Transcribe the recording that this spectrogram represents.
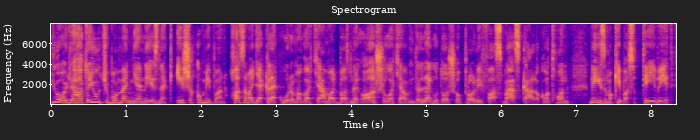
jó, de hát a YouTube-on mennyien néznek, és akkor mi van? Hazamegyek, lekúrom a gatyámat, az meg alsó gatyámat, mint a legutolsó proli fasz mászkálok otthon, nézem a kibasz a tévét,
